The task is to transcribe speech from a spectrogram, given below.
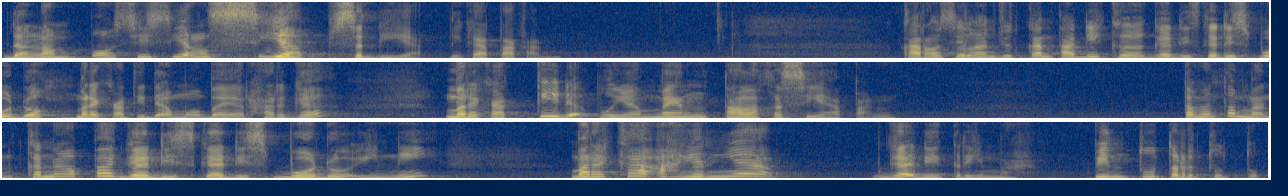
dalam posisi yang siap sedia dikatakan. Karosi lanjutkan tadi ke gadis-gadis bodoh, mereka tidak mau bayar harga, mereka tidak punya mental kesiapan. Teman-teman, kenapa gadis-gadis bodoh ini mereka akhirnya gak diterima, pintu tertutup.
